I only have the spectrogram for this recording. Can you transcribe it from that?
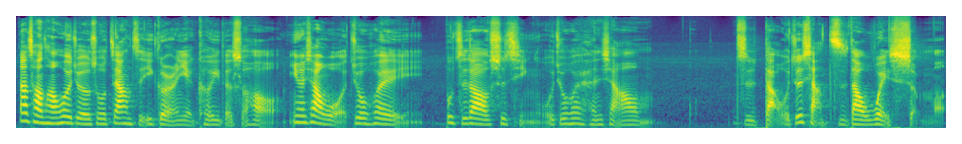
那常常会觉得说这样子一个人也可以的时候，因为像我就会不知道事情，我就会很想要知道，我就想知道为什么。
